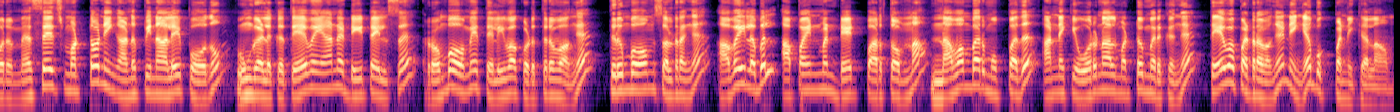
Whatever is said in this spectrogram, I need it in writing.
ஒரு மெசேஜ் மட்டும் நீங்க அனுப்பினாலே போதும். உங்களுக்கு தேவையான டீட்டெயில்ஸை ரொம்பவுமே தெளிவா கொடுத்துருவாங்க. திரும்பவும் சொல்றேங்க. அவைலபிள் அப்பாயின்மெண்ட் டேட் பார்த்தோம்னா நவம்பர் முப்பது அன்னைக்கு ஒரு நாள் மட்டும் இருக்குங்க. தேவைப்படுறவங்க நீங்க புக் பண்ணிக்கலாம்.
